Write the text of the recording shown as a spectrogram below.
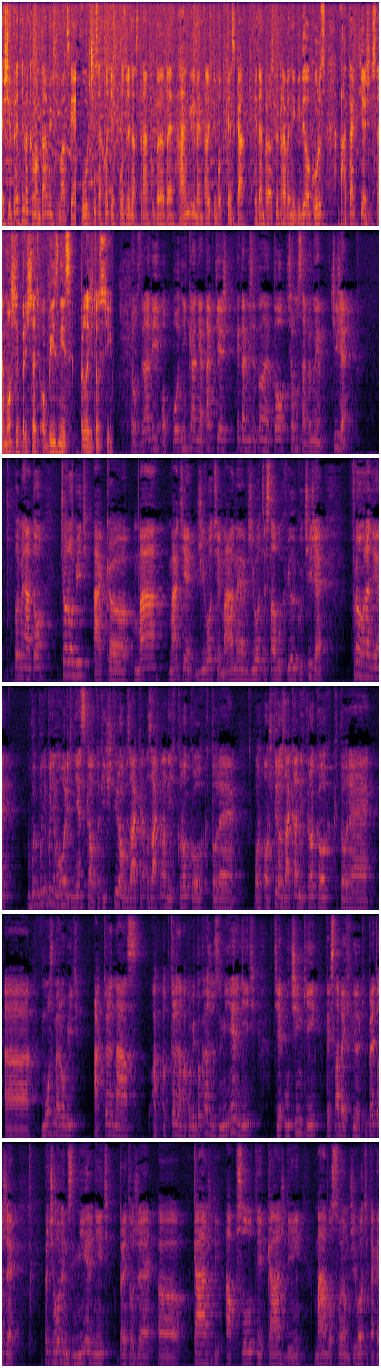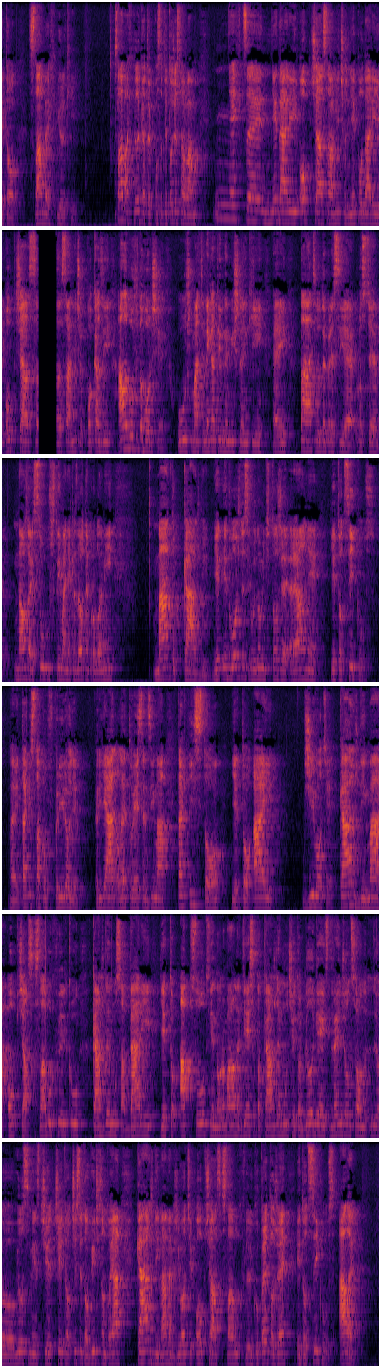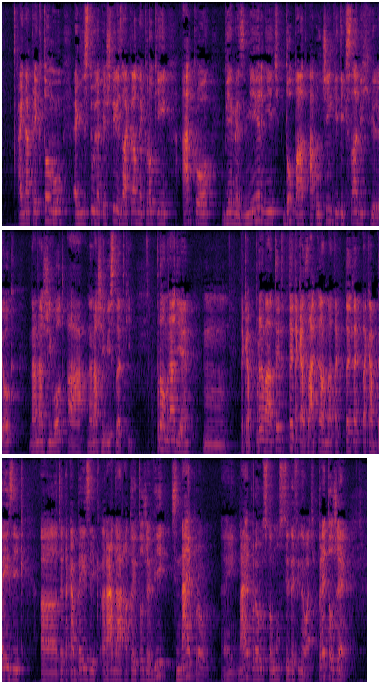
Ešte predtým, ako vám dám informácie, určite sa chodite pozrieť na stránku www.hungrymentality.sk Je tam pre vás pripravený videokurs a taktiež si tam môžete prečítať o biznis príležitosti. O zdraví, o podnikaní a taktiež je tam vysvetlené to, čomu sa venujem. Čiže poďme na to, čo robiť, ak e, má, máte v živote, máme v živote slabú chvíľku. Čiže v prvom rade budem hovoriť dneska o takých štyroch základných krokoch, ktoré o, o štyroch základných krokoch, ktoré uh, môžeme robiť a ktoré, nás, a, a ktoré nám akoby dokážu zmierniť tie účinky tej slabej chvíľky. Pretože, prečo hovorím zmierniť? Pretože uh, každý, absolútne každý má vo svojom živote takéto slabé chvíľky. Slabá chvíľka to je v podstate to, že sa vám nechce, nedarí, občas sa vám niečo nepodarí, občas sa niečo pokazí, alebo už je to horšie už máte negatívne myšlienky, hej, páte do depresie, proste naozaj sú už s tým aj nejaké zdravotné problémy, má to každý. Je, je dôležité si uvedomiť to, že reálne je to cyklus. Hej, takisto ako v prírode. Riad, leto, jesen, zima, takisto je to aj v živote. Každý má občas slabú chvíľku, každému sa darí, je to absolútne normálne, deje sa to každému, či je to Bill Gates, Dwayne Johnson, Will Smith, či, či, je to, či si to vy, či som to ja, každý máme v živote občas slabú chvíľku, pretože je to cyklus. Ale aj napriek tomu existujú také 4 základné kroky, ako vieme zmierniť dopad a účinky tých slabých chvíľok na náš život a na naše výsledky. V prvom rade, mm, taká prvá, to je, to je taká základná, to je tak, taká basic, to je taká basic rada a to je to, že vy si najprv, hej, najprv to musíte definovať, pretože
